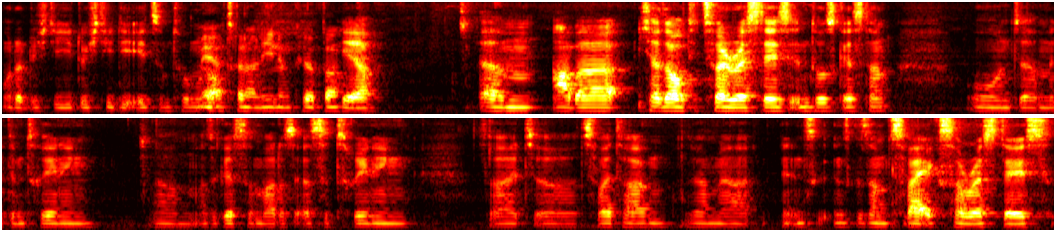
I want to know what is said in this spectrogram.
oder durch die, durch die Diätsymptome. Mehr Adrenalin im Körper. Ja. Ähm, aber ich hatte auch die zwei Rest-Days intus gestern und äh, mit dem Training, ähm, also gestern war das erste Training seit äh, zwei Tagen. Wir haben ja ins, insgesamt zwei extra Rest-Days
